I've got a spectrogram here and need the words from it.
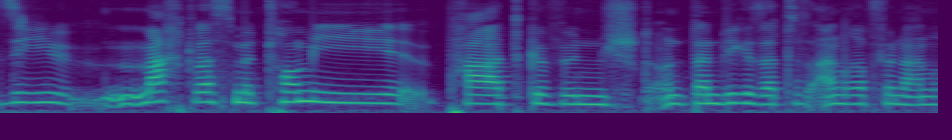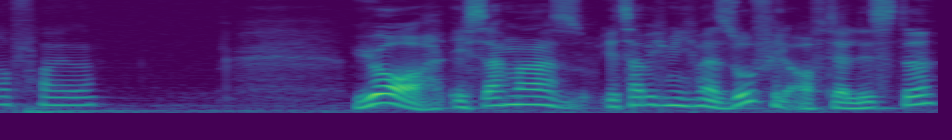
sie macht was mit Tommy-Part gewünscht und dann, wie gesagt, das andere für eine andere Folge. Ja, ich sag mal, jetzt habe ich nicht mehr so viel auf der Liste.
